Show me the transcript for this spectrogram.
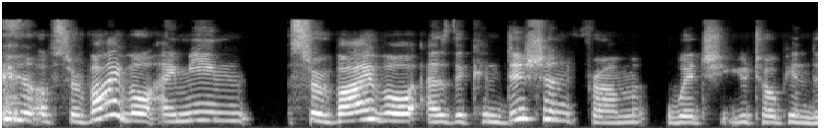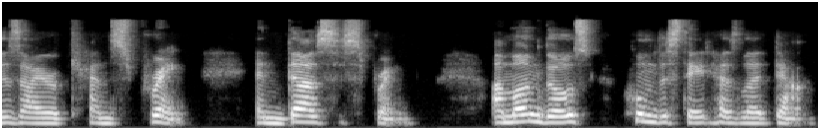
of survival, I mean survival as the condition from which utopian desire can spring and does spring among those whom the state has let down.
